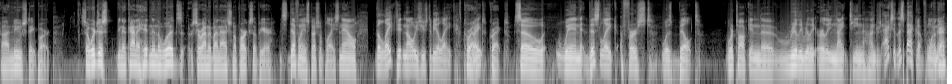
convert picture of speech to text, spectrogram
uh, new state park. So we're just, you know, kind of hidden in the woods surrounded by national parks up here. It's definitely a special place. Now, the lake didn't always used to be a lake. Correct. Right? Correct. So when this lake first was built, we're talking the really, really early 1900s. Actually, let's back up for one Okay. minute.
